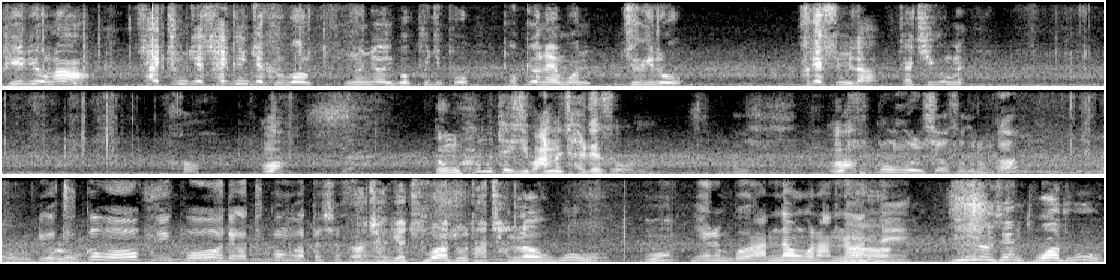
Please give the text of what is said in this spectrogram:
비료나 살충제, 살균제 그거는요 이거 부지포 벗겨내면 주기로 하겠습니다. 자, 지금 허. 어? 야, 너무 흐뭇해지 마늘 잘 돼서. 어? 두꺼운 걸 씌워서 그런가? 어우, 이거 별로. 두꺼워 부익고 내가 두꺼운 거 갖다 씌웠어. 야, 자기야 주화도 다 잘 나오고, 어? 얘는 뭐 안 나온 건 안 나왔네. 6년생 도화도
